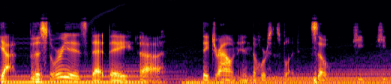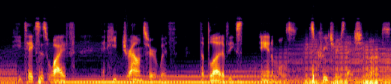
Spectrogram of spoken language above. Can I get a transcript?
yeah, the story is that they uh, they drown in the horse's blood. So he he he takes his wife and he drowns her with the blood of these animals, these creatures that she loves.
